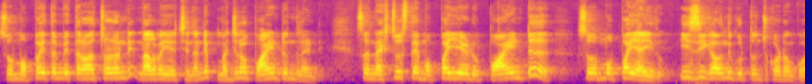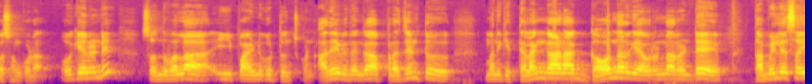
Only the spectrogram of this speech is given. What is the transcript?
సో ముప్పై తొమ్మిది తర్వాత చూడండి నలభై వచ్చింది. అంటే మధ్యలో పాయింట్ ఉందిలేండి. సో నెక్స్ట్ చూస్తే ముప్పై ఏడు పాయింట్ సో ముప్పై ఐదు. ఈజీగా ఉంది గుర్తుంచుకోవడం కోసం కూడా. ఓకేనండి? సో అందువల్ల ఈ పాయింట్ గుర్తుంచుకోండి. అదేవిధంగా ప్రజెంట్ మనకి తెలంగాణ గవర్నర్గా ఎవరున్నారంటే తమిళసై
